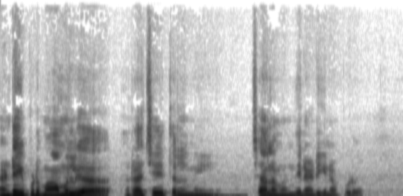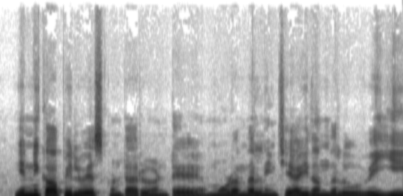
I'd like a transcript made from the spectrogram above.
అంటే ఇప్పుడు మామూలుగా రచయితల్ని చాలామందిని అడిగినప్పుడు ఎన్ని కాపీలు వేసుకుంటారు అంటే మూడు వందల నుంచి ఐదు వందలు వెయ్యి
